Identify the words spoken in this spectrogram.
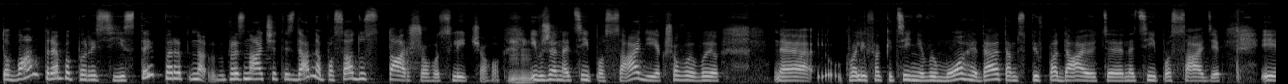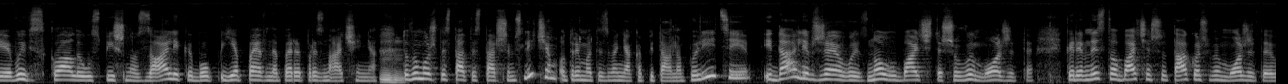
То вам треба пересісти, перепнавпризначитись да, на посаду старшого слідчого. Мгм. І вже на цій посаді, якщо ви, ви е, кваліфікаційні вимоги да, там співпадають е, на цій посаді, і ви склали успішно заліки, бо є певне перепризначення, Мгм. то ви можете стати старшим слідчим, отримати звання капітана поліції, і далі вже ви знову бачите, що ви можете. Керівництво бачить, що також ви можете.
